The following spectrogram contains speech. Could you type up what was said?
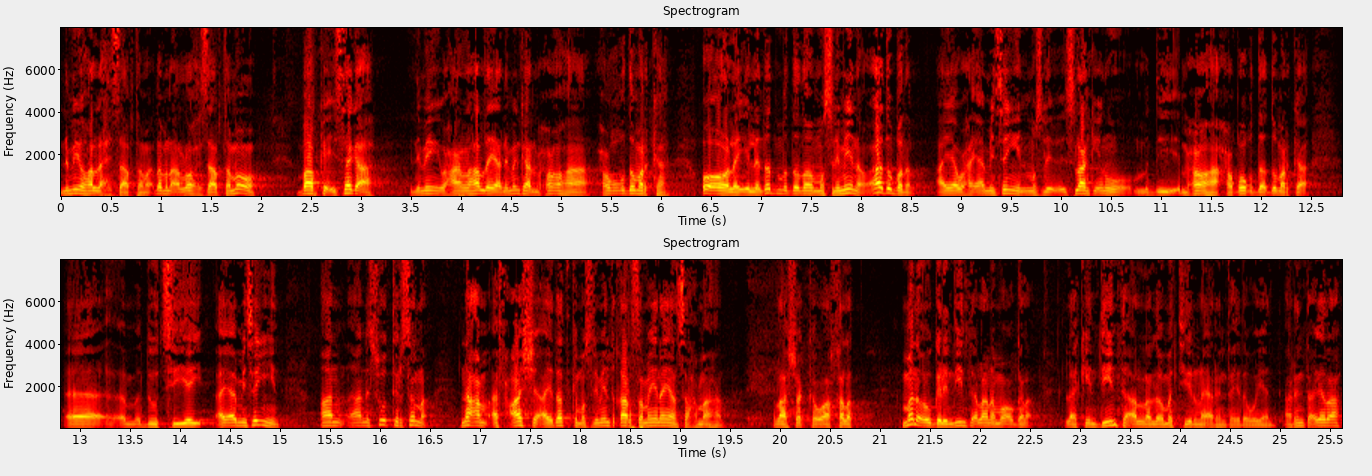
Nimiyu hala xisaabtama. Dhabna loo xisaabtamo oo baabka isaga ah. Nimi waxaan la hadlayaa niminkan muxuu ahaa xuquuq dumarka u oolay ila dad dad muslimiin aad u badan. Ayaa waxay aaminsan yihiin islaamka inuu muxuu ahaa xuquuqda dumarka duudsiiyey. Ay aaminsan yihiin. Aan aan isu tirsanna nacam afcaasha ay dadka muslimiinta qaar samaynayaan sax ma ahan. Laa waa khalad. Mana ogolin diinta allana ma ogola laakiin diinta alla looma tiirinaya arrinta ayada weyaan arrinta ayada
